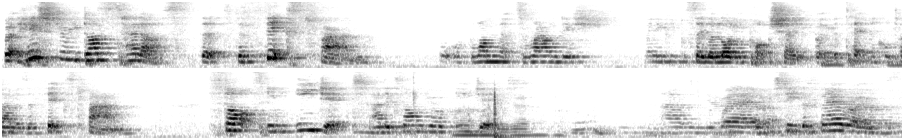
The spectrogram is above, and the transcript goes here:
But history does tell us that the fixed fan, sort of the one that's roundish, many people say the lollipop shape, but the technical term is a fixed fan, starts in Egypt, Alexandria of Egypt, um, where you see the pharaohs.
